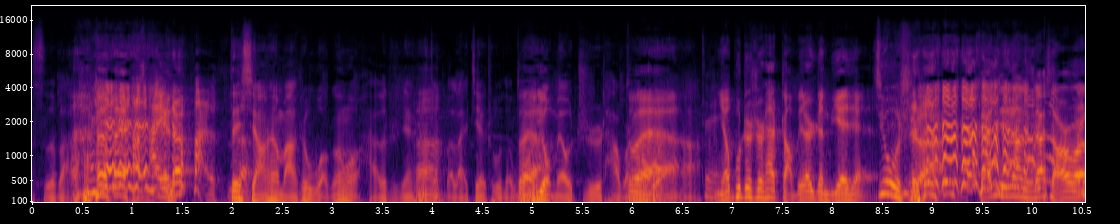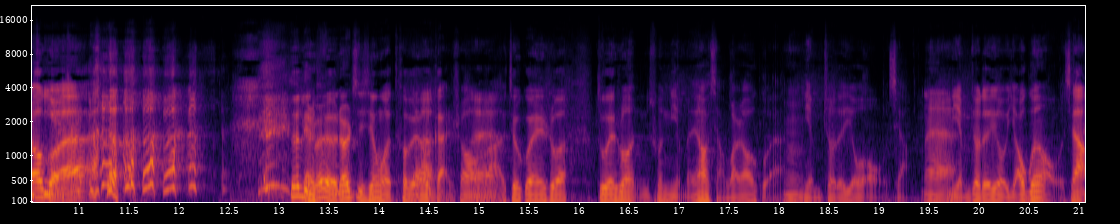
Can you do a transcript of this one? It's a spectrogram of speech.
思吧。还有点反思，得想想吧，就我跟我孩子之间是怎么来接触的，我有没有支持他玩摇对滚啊？对你要不支持他，找别人认爹去。就是，赶紧让你们家小孩玩摇滚。这里边有一段剧情我特别有感受嘛，哎就关于说，杜威说，你说你们要想玩摇滚，嗯你们就得有偶像，哎你们就得有摇滚偶像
